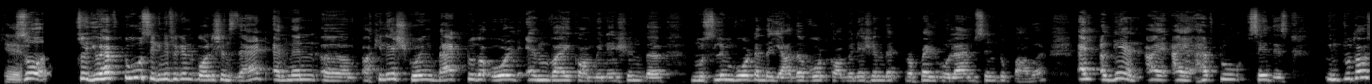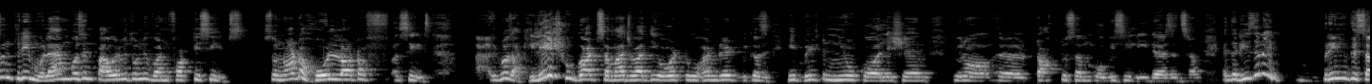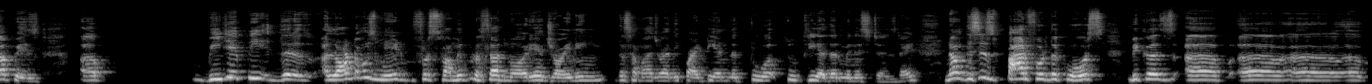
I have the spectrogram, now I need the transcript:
Yeah. So so you have two significant coalitions that, and then uh, Akhilesh going back to the old MY combination, the Muslim vote and the Yadav vote combination that propelled Mulayam Singh to power. And again, I, I have to say this: in 2003, Mulayam was in power with only 140 seats, so not a whole lot of uh, seats. Uh, it was Akhilesh who got Samajwadi over 200 because he built a new coalition, you know, uh, talked to some OBC leaders and stuff. And the reason I bring this up is uh, BJP, the, a lot was made for Swami Prasad Maurya joining the Samajwadi Party and the two, two, three other ministers, right? Now, this is par for the course because uh, uh, uh,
